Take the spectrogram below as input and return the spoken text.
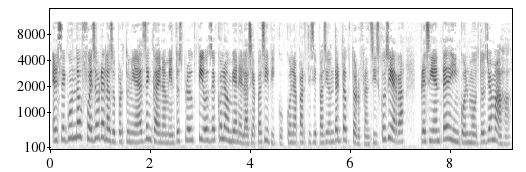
El segundo fue sobre las oportunidades de encadenamientos productivos de Colombia en el Asia-Pacífico, con la participación del doctor Francisco Sierra, presidente de Incolmotos Yamaha,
